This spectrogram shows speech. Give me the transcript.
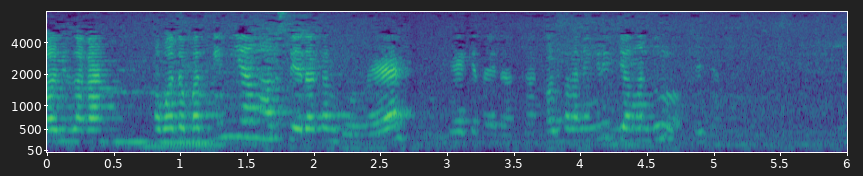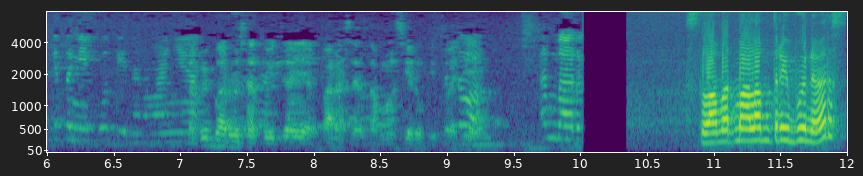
kalau misalkan obat-obat ini yang harus diedarkan boleh oke kita edarkan kalau misalkan yang ini jangan dulu oke jangan kita ngikuti namanya Tapi baru satu itu ya paracetamol sirup itu aja. Ya, kan baru Selamat malam Tribuners,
